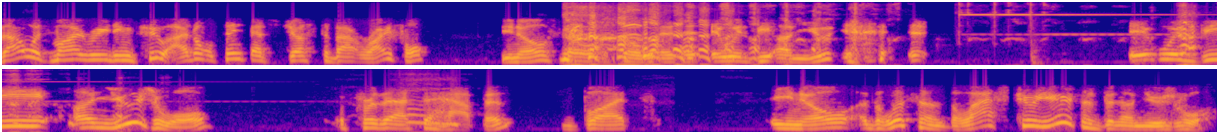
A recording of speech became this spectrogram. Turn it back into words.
that was my reading too. I don't think that's just about rifle, you know. So, so it, it, would be unusual. It, it would be unusual for that to happen, but you know, the listen, the last two years has been unusual.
